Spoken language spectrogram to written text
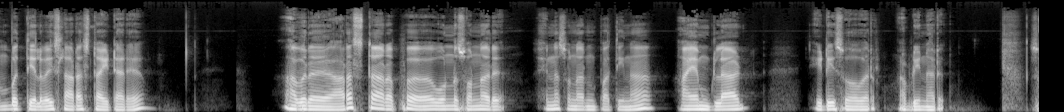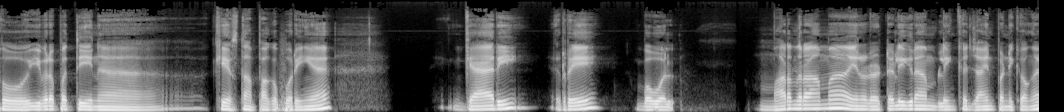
ஐம்பத்தேழு வயசில் அரெஸ்ட் ஆகிட்டார் அவர் அரெஸ்ட் ஆகிறப்போ ஒன்று சொன்னார். என்ன சொன்னார்னு பார்த்தீங்கன்னா I am glad it is over அப்படின்னாரு. ஸோ இவரை பற்றின கேஸ் தான் பார்க்க போகிறீங்க கேரி ரே பவல். மறந்துடாமல் என்னோடய டெலிகிராம் லிங்க்கை ஜாயின் பண்ணிக்கோங்க.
